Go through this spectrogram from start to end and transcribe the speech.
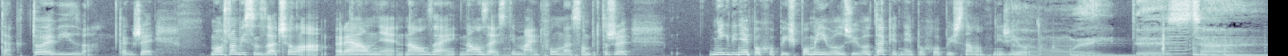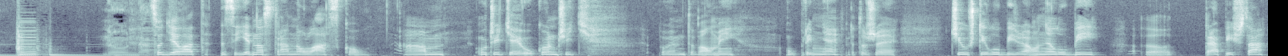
tak to je výzva. Takže uh, možno by som začala reálne naozaj, naozaj s tým mindfulnessom, pretože nikdy nepochopíš pomývosť života, keď nepochopíš samotný život. co dělat s jednostrannou láskou? Um, určite ju ukončiť, poviem to veľmi úprimne, pretože či už ty ľúbiš a on nelúbi, uh, trápiš sa,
